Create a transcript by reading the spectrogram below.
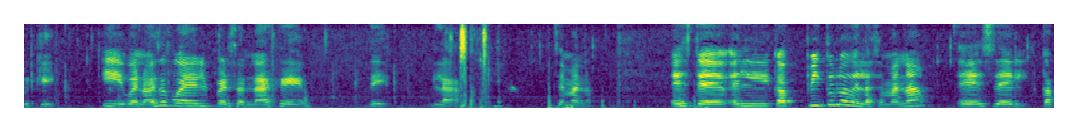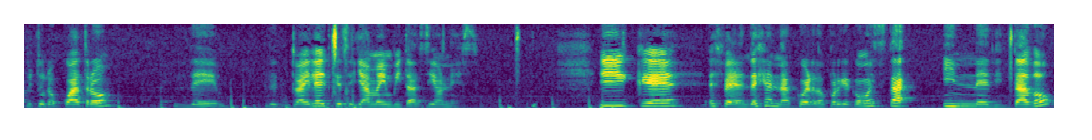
ok. Y bueno, ese fue el personaje de la semana. Este, el capítulo de la semana es el capítulo 4 de, de Twilight que se llama Invitaciones. Y que, esperen, déjenme acuerdo, porque como está ineditado,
